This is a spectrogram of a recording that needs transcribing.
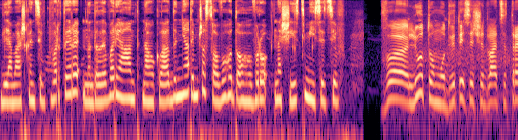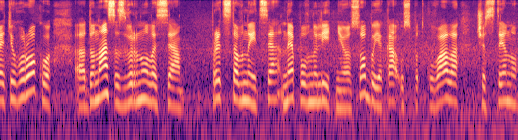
для мешканців квартири надали варіант на укладення тимчасового договору на 6 місяців. В лютому 2023 року е, до нас звернулася представниця неповнолітньої особи, яка успадкувала частину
